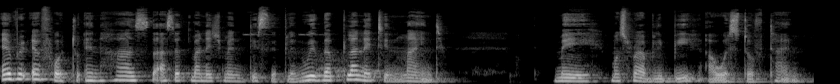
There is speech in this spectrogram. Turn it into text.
every effort to enhance the asset management discipline with the planet in mind may most probably be a waste of time.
